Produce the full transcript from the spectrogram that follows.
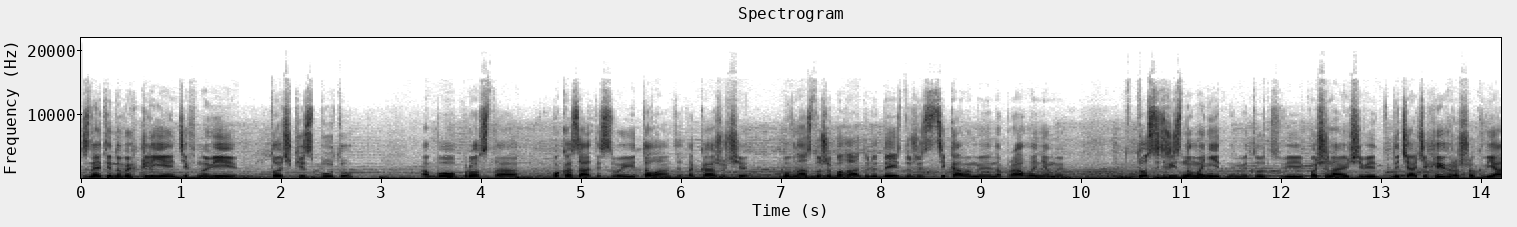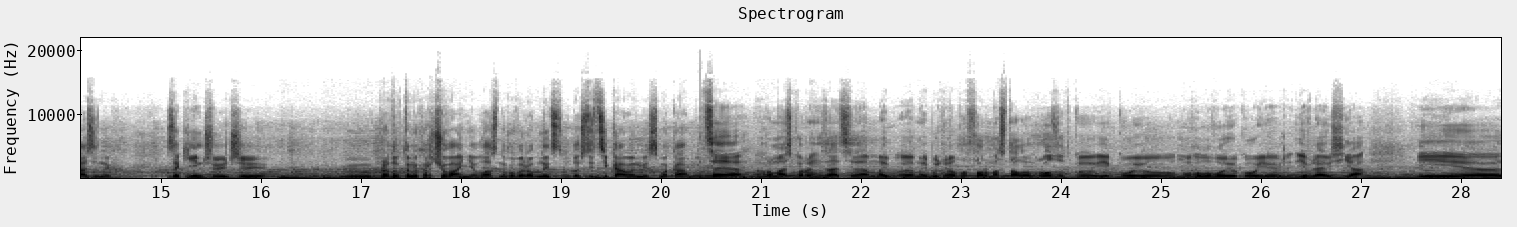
знайти нових клієнтів, нові точки збуту або просто показати свої таланти, так кажучи. Бо в нас дуже багато людей з дуже цікавими направленнями, досить різноманітними. Тут починаючи від дитячих іграшок, в'язаних, закінчуючи е, продуктами харчування власного виробництва, досить цікавими смаками. Це громадська організація е, майбутнього платформа сталого розвитку, якою ну, головою якої являюсь я, і е,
